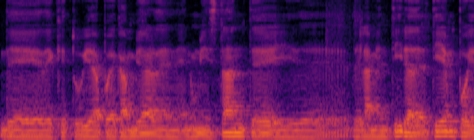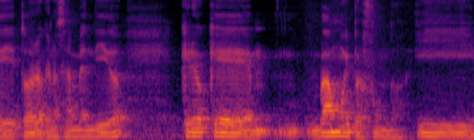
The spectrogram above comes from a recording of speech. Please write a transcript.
de, que tu vida puede cambiar en, un instante y de, la mentira del tiempo y de todo lo que nos han vendido, creo que va muy profundo. Y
